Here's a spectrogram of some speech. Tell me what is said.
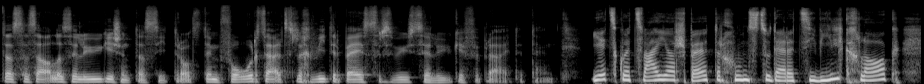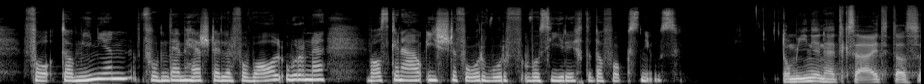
dass das alles eine Lüge ist und dass sie trotzdem vorsätzlich wieder besseres Wissen Lüge verbreitet haben. Jetzt, gut zwei Jahre später, kommt es zu dieser Zivilklage von Dominion, von dem Hersteller von Wahlurnen. Was genau ist der Vorwurf, wo sie richten an Fox News? Dominion hat gesagt, dass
